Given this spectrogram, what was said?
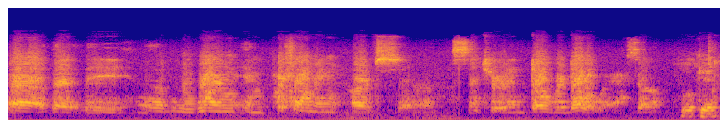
uh, the, the uh, one in Performing Arts Center in Dover, Delaware. So, okay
